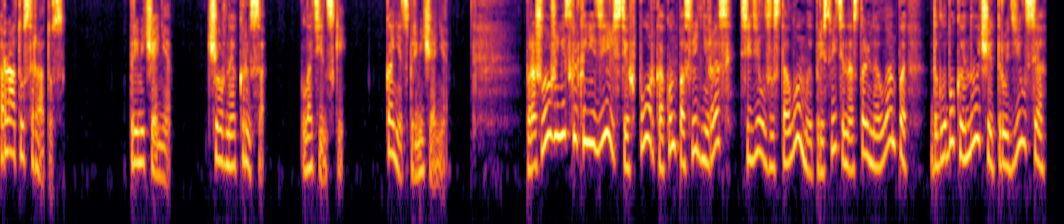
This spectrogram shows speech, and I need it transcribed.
ратус-ратус. Примечание. Черная крыса. Латинский. Конец примечания. Прошло уже несколько недель с тех пор, как он последний раз сидел за столом и при свете настольной лампы до глубокой ночи трудился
